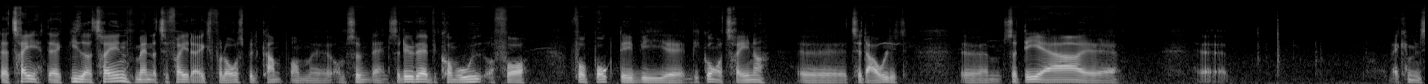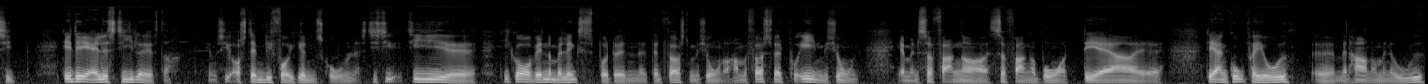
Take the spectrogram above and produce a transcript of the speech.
der, er tre, der gider at træne mandag til fredag og ikke får lov at spille kamp om, øh, om søndagen. Så det er jo der, vi kommer ud og får, får brugt det, vi, øh, vi går og træner øh, til dagligt. Øh, så det er, øh, øh, hvad kan man sige, det er det, alle stiler efter kan man sige, også dem, vi får igennem skolen. Altså, de, de, øh, de går og venter med længst på den, øh, den første mission, og har man først været på én mission, jamen så fanger, så fanger bordet. Det er, øh, det er en god periode, man har, når man er ude.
